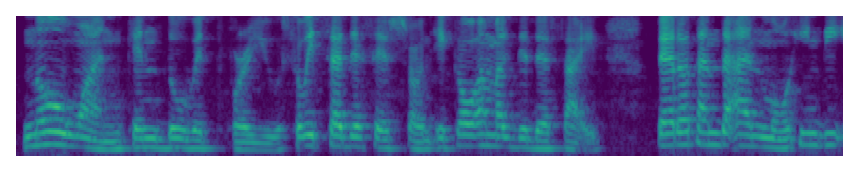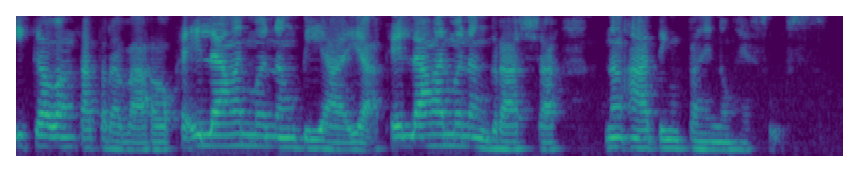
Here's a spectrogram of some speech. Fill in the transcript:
No one can do it for you. So it's a decision. Ikaw ang magde-decide. Pero tandaan mo, hindi ikaw ang tatrabaho. Kailangan mo ng biyaya. Kailangan mo ng grasya ng ating Panginoong Jesus.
